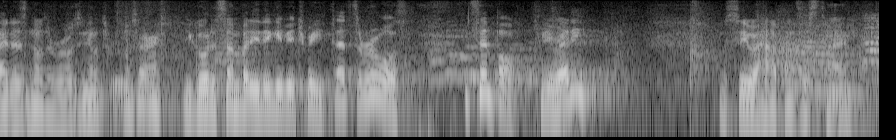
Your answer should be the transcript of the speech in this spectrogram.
Sky doesn't know the rules. You know what the rules are? You go to somebody, they give you a treat. That's the rules. It's simple. Are you ready? We'll see what happens this time.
